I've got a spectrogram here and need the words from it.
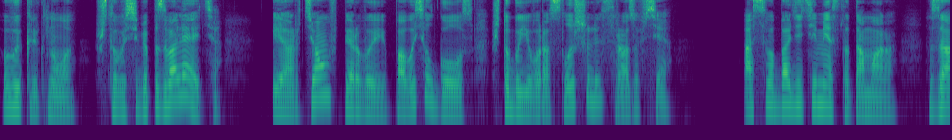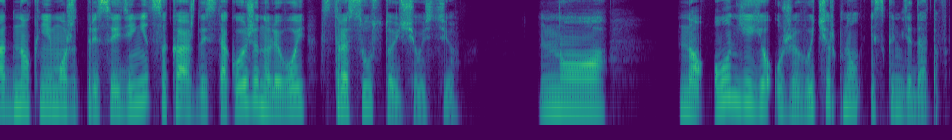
выкрикнула «Что вы себе позволяете?» И Артём впервые повысил голос, чтобы его расслышали сразу все. «Освободите место, Тамара. Заодно к ней может присоединиться каждый с такой же нулевой стрессоустойчивостью». Но... Но он ее уже вычеркнул из кандидатов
